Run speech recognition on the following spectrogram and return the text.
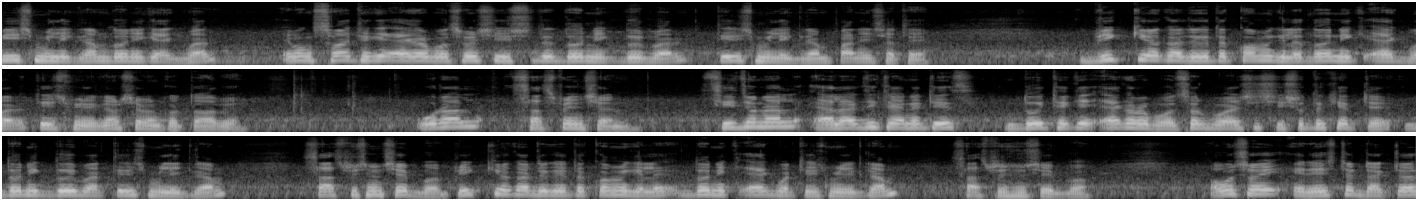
বিশ মিলিগ্রাম দৈনিক একবার এবং ছয় থেকে এগারো বছরের শিশুদের দৈনিক দুইবার তিরিশ মিলিগ্রাম পানির সাথে। বৃক্ষীয় কার্যকারিতা কমে গেলে দৈনিক একবার তিরিশ মিলিগ্রাম সেবন করতে হবে। Oral suspension. Seasonal allergic rhinitis দুই থেকে এগারো বছর বয়সী শিশুদের ক্ষেত্রে দৈনিক দুইবার তিরিশ মিলিগ্রাম সাসপেনশন সেব্য। বৃক্ষীয় কার্যকারিতা কমে গেলে দৈনিক একবার তিরিশ মিলিগ্রাম সাসপেনশন সেব্য। অবশ্যই রেজিস্টার্ড ডাক্তার,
